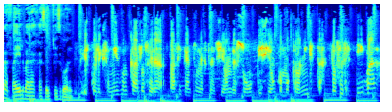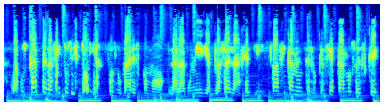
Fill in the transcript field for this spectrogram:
Rafael Barajas del Fisgón. El coleccionismo en Carlos era básicamente una extensión de su visión como cronista. Entonces iba a buscar pedacitos de historia, estos lugares como La Lagunilla, Plaza del Ángel, y básicamente lo que hacía Carlos es que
